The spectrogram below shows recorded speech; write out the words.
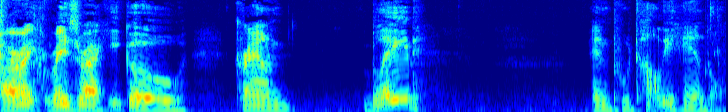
All right, RazoRock Eco Crown Blade and Putali Handle.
